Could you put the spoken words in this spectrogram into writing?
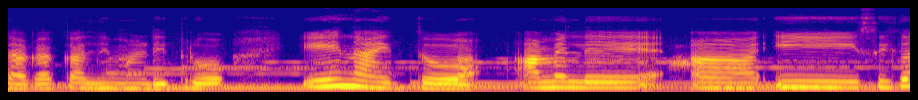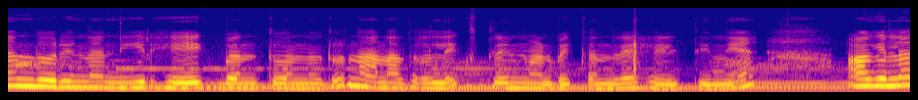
ಜಾಗ ಖಾಲಿ ಮಾಡಿದರು, ಏನಾಯಿತು, ಆಮೇಲೆ ಈ ಸಿಗಂದೂರಿನ ನೀರು ಹೇಗೆ ಬಂತು ಅನ್ನೋದು ನಾನು ಅದರಲ್ಲಿ ಎಕ್ಸ್ಪ್ಲೇನ್ ಮಾಡಬೇಕಂದ್ರೆ ಹೇಳ್ತೀನಿ. ಆಗೆಲ್ಲ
